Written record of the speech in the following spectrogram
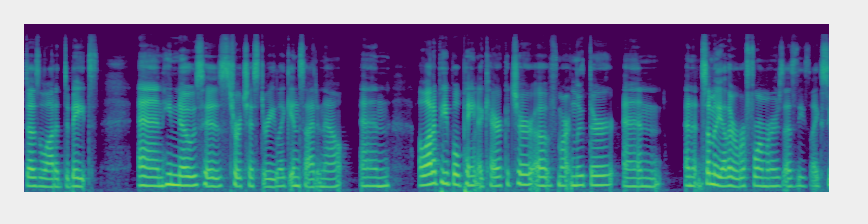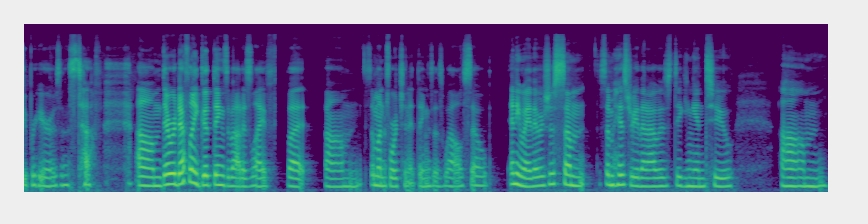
does a lot of debates and he knows his church history like inside and out. And a lot of people paint a caricature of Martin Luther and and some of the other reformers as these like superheroes and stuff. Um, there were definitely good things about his life, but um, some unfortunate things as well. So anyway, there was just some some history that I was digging into. Um,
